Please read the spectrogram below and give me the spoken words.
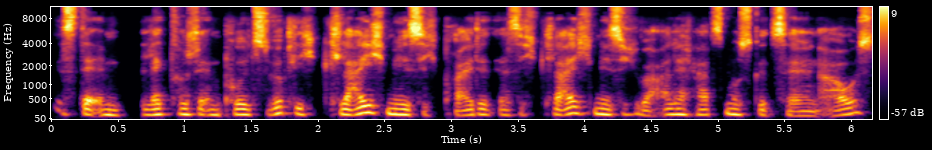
Ist der elektrische Impuls wirklich gleichmäßig, breitet er sich gleichmäßig über alle Herzmuskelzellen aus?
